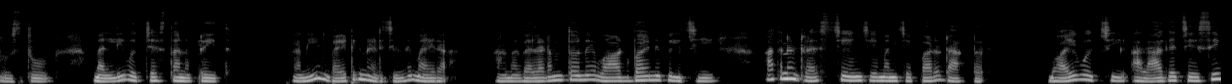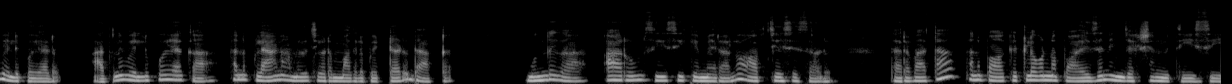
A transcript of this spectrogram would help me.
చూస్తూ మళ్ళీ వచ్చేస్తాను ప్రీత్ అని బయటికి నడిచింది మైరా. ఆమె వెళ్ళడంతోనే వార్డ్ బాయ్ని పిలిచి అతను డ్రెస్ చేంజ్ చేయమని చెప్పాడు డాక్టర్. బాయ్ వచ్చి అలాగే చేసి వెళ్ళిపోయాడు. అతను వెళ్ళిపోయాక తన ప్లాన్ అమలు చేయడం మొదలుపెట్టాడు డాక్టర్. ముందుగా ఆ రూమ్ సీసీ కెమెరాలో ఆఫ్ చేసేశాడు. తర్వాత తన పాకెట్లో ఉన్న పాయిజన్ ఇంజెక్షన్ని తీసి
